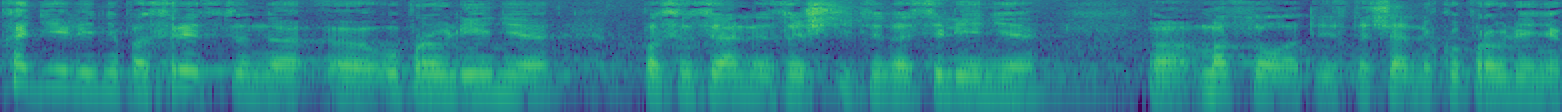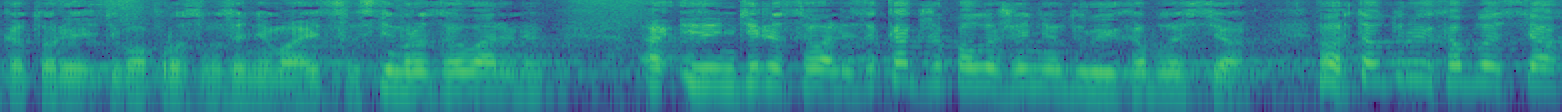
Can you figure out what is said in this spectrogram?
ходили непосредственно в э, управление по социальной защите населения – Э, Мацолот, есть начальник управления, который этим вопросом занимается. С ним разговаривали а, и интересовались, а как же положение в других областях? Говорят, а в других областях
